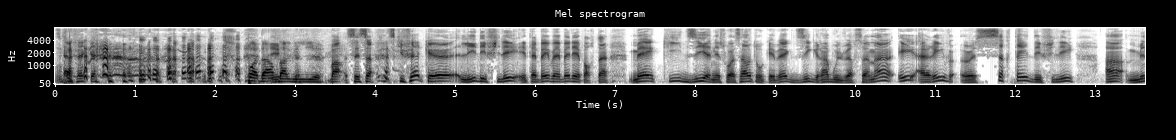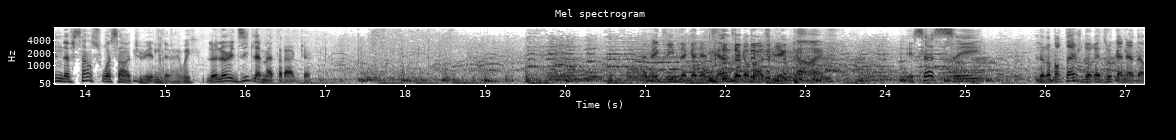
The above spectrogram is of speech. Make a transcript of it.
Ce qui fait que... Pas d'arbre Et- dans le milieu. Bon, c'est ça. Ce qui fait que les défilés étaient bien, bien, bien importants. Mais qui dit années 60 au Québec dit grand bouleversement et arrive un certain défilé en 1968. Ben oui. Le lundi de la matraque. Avec Vive la Canadienne, ça commence bien. Quand même. Et ça, c'est le reportage de Radio-Canada.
